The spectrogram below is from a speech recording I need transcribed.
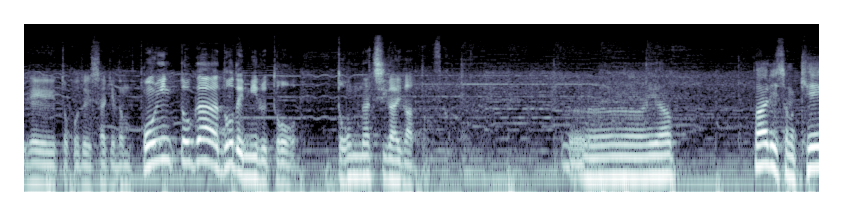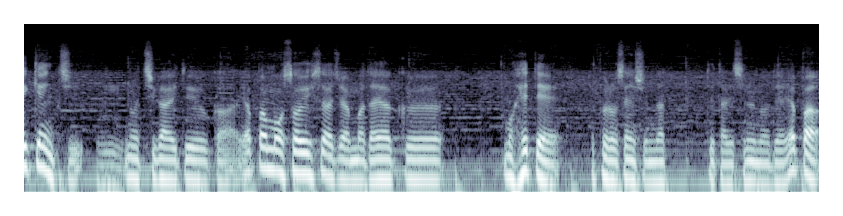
っていうところでしたけどもポイントガードで見るとどんな違いがあったんですか、うーんやっぱりその経験値うんの違いというかやっぱもうそういう人たちはまあ大学も経てプロ選手になってたりするのでやっぱ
